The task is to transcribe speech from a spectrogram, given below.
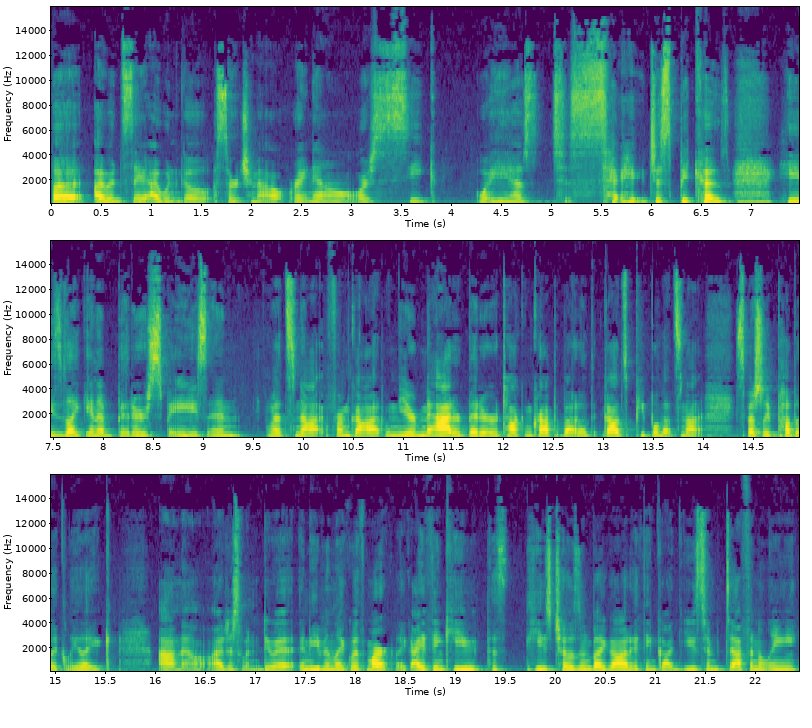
But I would say I wouldn't go search him out right now or seek what he has to say just because he's like in a bitter space and that's not from God. When you're mad or bitter or talking crap about God's people, that's not, especially publicly. Like, I don't know. I just wouldn't do it. And even like with Mark, like I think he this, he's chosen by God. I think God used him definitely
